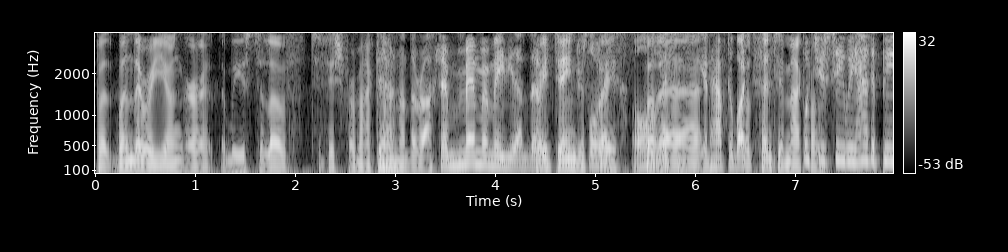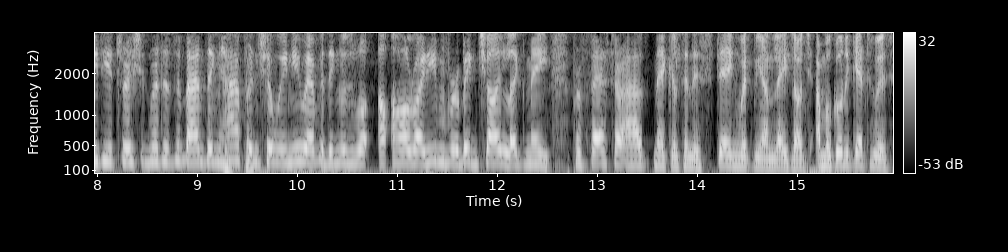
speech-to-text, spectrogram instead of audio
But when they were younger, we used to love to fish for mackerel. Down on the rocks. I remember me on the Very dangerous funny- place, Oh, but, listen, uh, you'd have to watch. but plenty of mackerel. But you see, we had a paediatrician with us if anything happened, so we knew everything was all right, even for a big child like me. Professor Alf Nicholson is staying with me on late lunch, and we're going to get to his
